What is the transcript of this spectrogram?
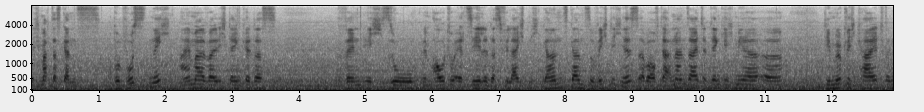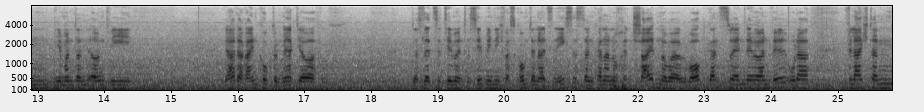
äh, ich mache das ganz bewusst nicht. Einmal, weil ich denke, dass wenn ich so im Auto erzähle, das vielleicht nicht ganz, ganz so wichtig ist. Aber auf der anderen Seite denke ich mir, äh, die Möglichkeit, wenn jemand dann irgendwie ja, da reinguckt und merkt, ja, das letzte Thema interessiert mich nicht, was kommt denn als nächstes, dann kann er noch entscheiden, ob er überhaupt ganz zu Ende hören will oder vielleicht dann,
